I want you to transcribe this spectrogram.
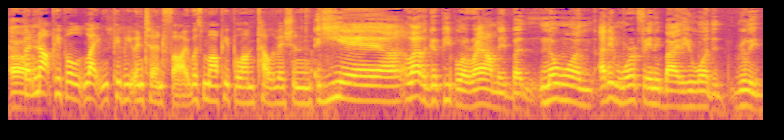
but not people like people you interned for. It was more people on television. Yeah, a lot of good people around me, but no one. I didn't work for anybody who wanted to really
